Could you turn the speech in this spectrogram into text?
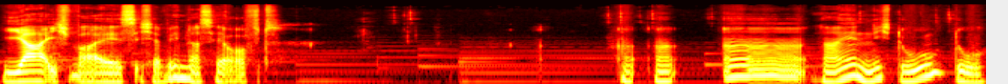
ja, ich weiß, ich erwähne das sehr oft. Uh, uh. Äh, nein, nicht du, du.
